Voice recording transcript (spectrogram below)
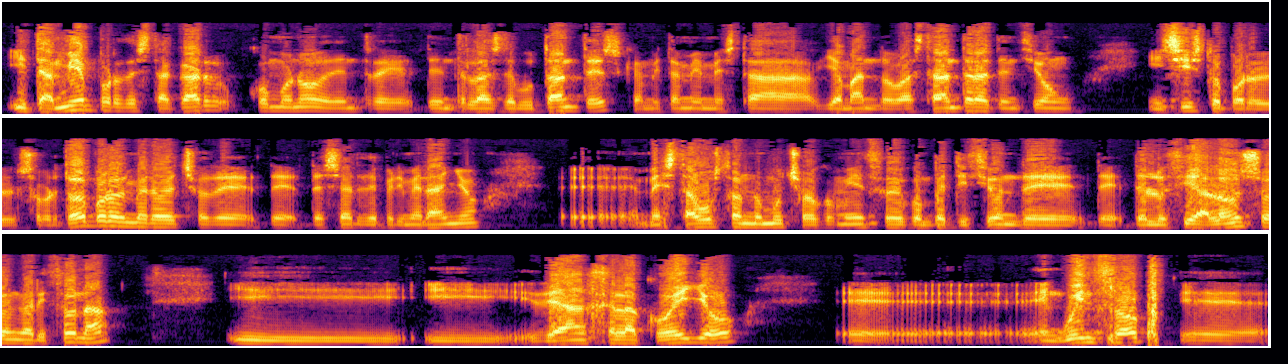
Y también por destacar, cómo no, de entre, de entre las debutantes, que a mí también me está llamando bastante la atención, insisto, por el, sobre todo por el mero hecho de, de, de ser de primer año, eh, me está gustando mucho el comienzo de competición de, de Lucía Alonso en Arizona y, y de Ángela Coello eh, en Winthrop, eh,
